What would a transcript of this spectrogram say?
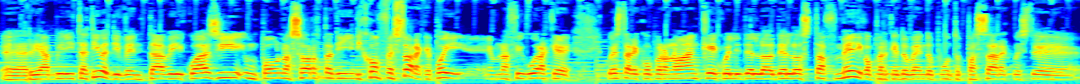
eh, riabilitativa diventavi quasi un po' una sorta di, di, confessore, che poi è una figura che questa ricoprono anche quelli dello, dello staff medico, perché dovendo appunto passare queste,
